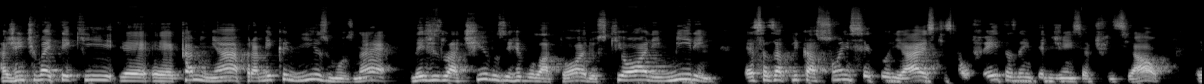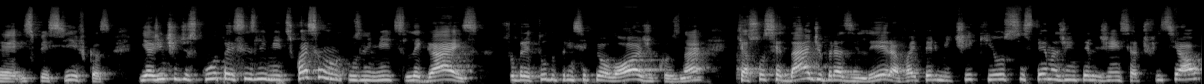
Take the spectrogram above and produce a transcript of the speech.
A gente vai ter que é, é, caminhar para mecanismos né, legislativos e regulatórios que olhem, mirem essas aplicações setoriais que são feitas da inteligência artificial é, específicas e a gente discuta esses limites. Quais são os limites legais, sobretudo principiológicos, né, que a sociedade brasileira vai permitir que os sistemas de inteligência artificial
